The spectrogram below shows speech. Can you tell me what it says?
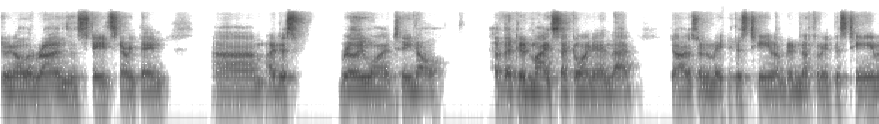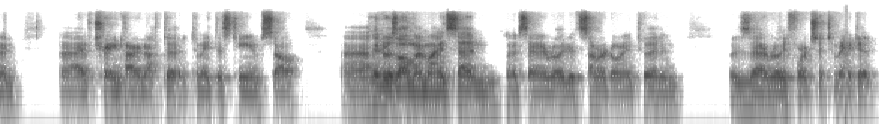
doing all the runs and states and everything. Um, I just really wanted to, you know, have that good mindset going in that you know, I was going to make this team. I'm good enough to make this team, and uh, I've trained hard enough to to make this team. So uh, I think it was all my mindset, and I'd say a really good summer going into it, and was uh, really fortunate to make it.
